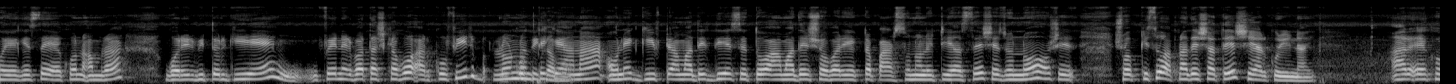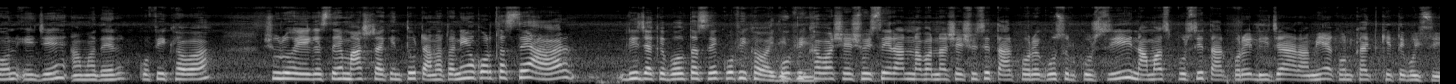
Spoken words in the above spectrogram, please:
হয়ে গেছে এখন আমরা ঘরের ভিতর গিয়ে ফ্যানের বাতাস খাব আর কপির লন্ডন থেকে আনা অনেক গিফট আমাদের দিয়েছে। তো আমাদের সবারই একটা পার্সোনালিটি আছে সেজন্য সে সব কিছু আপনাদের সাথে শেয়ার করি নাই। আর এখন এই যে আমাদের কফি খাওয়া শুরু হয়ে গেছে মাছটা কিন্তু টানাটানিও করতেছে আর লিজাকে বলতেছে, কফি খাওয়াই কফি খাওয়া শেষ হয়েছে রান্না বান্না শেষ হয়েছে তারপরে গোসল করছি, নামাজ পড়ছি, তারপরে লিজা আর আমি এখন খাই, খেতে বইছি।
